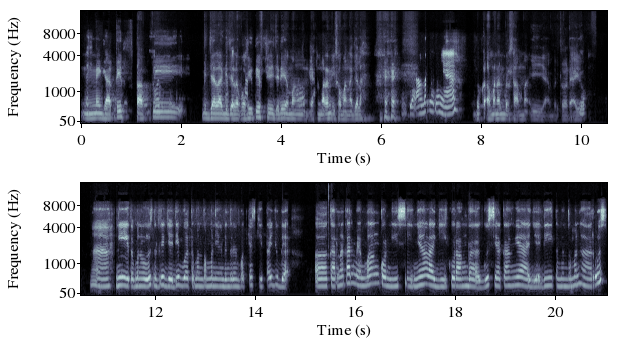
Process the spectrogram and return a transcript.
Negatif, tapi gejala-gejala positif sih. Jadi emang ya kemarin isoman aja lah. Ya aman ya, Kang ya? Untuk keamanan bersama, iya betul deh, ayo. Nah, nih teman lulus negeri, jadi buat teman-teman yang dengerin podcast kita juga Uh, karena kan memang kondisinya lagi kurang bagus ya Kang ya. Jadi teman-teman harus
